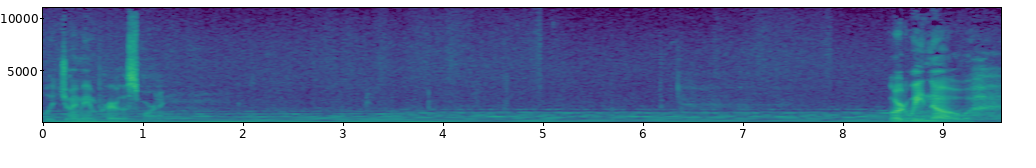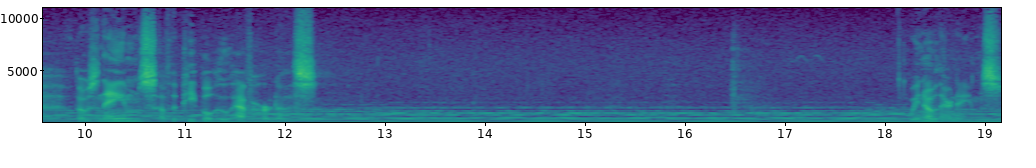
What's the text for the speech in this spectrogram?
Will you join me in prayer this morning? Lord, we know those names of the people who have hurt us. We know their names.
